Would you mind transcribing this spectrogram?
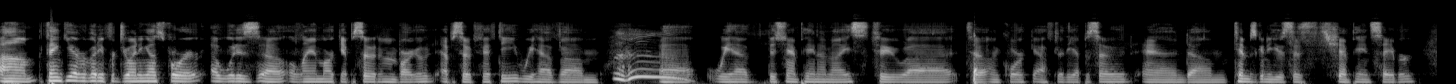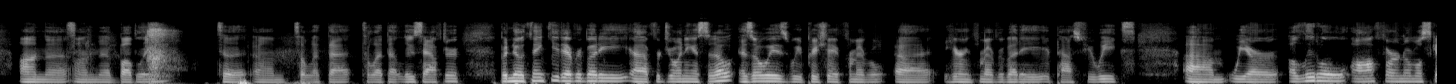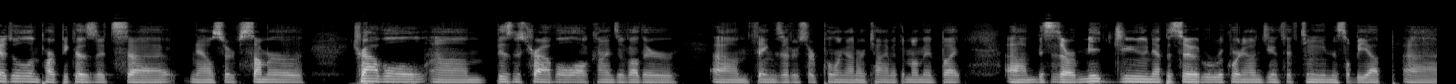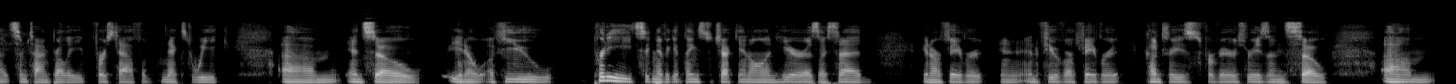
Um, thank you everybody for joining us for uh, what is uh, a landmark episode of Embargo, episode 50. We have um, uh, we have the champagne on ice to uh, to uncork after the episode, and um, Tim's going to use his champagne saber on the on the bubbly to um, to let that to let that loose after. But no, thank you to everybody uh, for joining us. As- As always, we appreciate from every, uh, hearing from everybody the past few weeks. Um, we are a little off our normal schedule in part because it's uh, now sort of summer travel, um, business travel, all kinds of other um, things that are sort of pulling on our time at the moment. But um, this is our mid-June episode. We're recording on June 15. This will be up uh, sometime probably first half of next week. Um, and so, you know, a few pretty significant things to check in on here, as I said, in our favorite in, in a few of our favorite countries for various reasons. So um,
